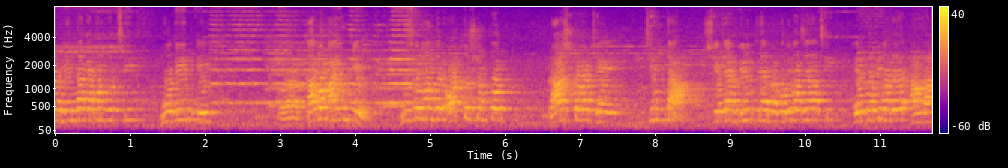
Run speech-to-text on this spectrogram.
তীব্র নিন্দা জ্ঞাপন করছি। মোদীর এই কালো আইনকে মুসলমানদের অর্থ সম্পদ হ্রাস করার যে চিন্তা, সেটার বিরুদ্ধে আমরা প্রতিবাদ জানাচ্ছি। এর প্রতিবাদে আমরা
